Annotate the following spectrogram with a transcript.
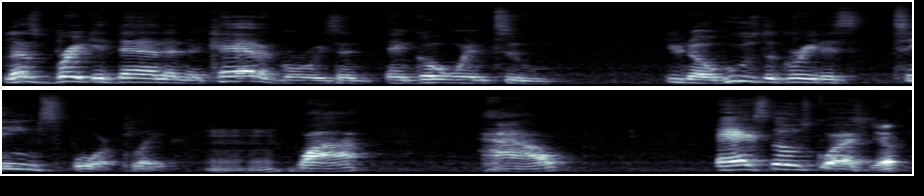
let's break it down into categories and, and go into, you know, who's the greatest team sport player? Mm-hmm. Why? How? Ask those questions. Yep.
